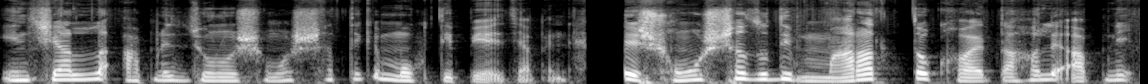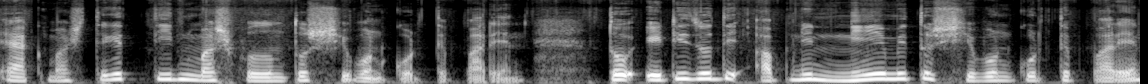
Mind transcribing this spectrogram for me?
ইনশাল্লাহ আপনি যৌন সমস্যা থেকে মুক্তি পেয়ে যাবেন। সমস্যা যদি মারাত্মক হয়, তাহলে আপনি এক মাস থেকে তিন মাস পর্যন্ত সেবন করতে পারেন। তো এটি যদি আপনি নিয়মিত সেবন করতে পারেন,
